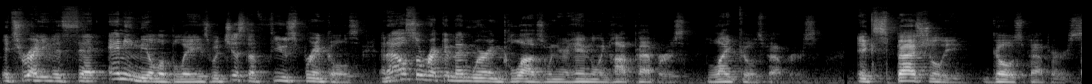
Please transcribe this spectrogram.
It's ready to set any meal ablaze with just a few sprinkles. And I also recommend wearing gloves when you're handling hot peppers, like ghost peppers. Especially ghost peppers.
